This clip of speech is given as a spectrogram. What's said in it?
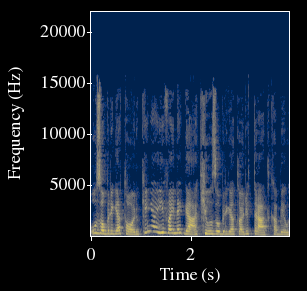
Uso obrigatório. Quem aí vai negar que uso obrigatório trata o cabelo?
